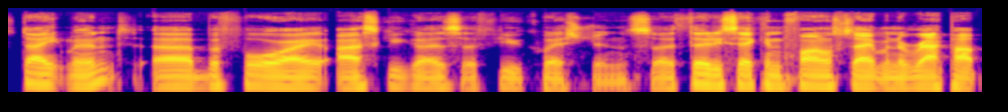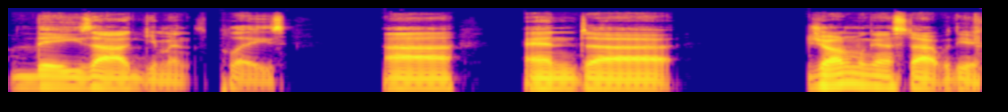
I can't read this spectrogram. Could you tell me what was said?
statement uh, before I ask you guys a few questions. So 30 second final statement to wrap up these arguments, please. Uh, and uh, John, we're going to start with you.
